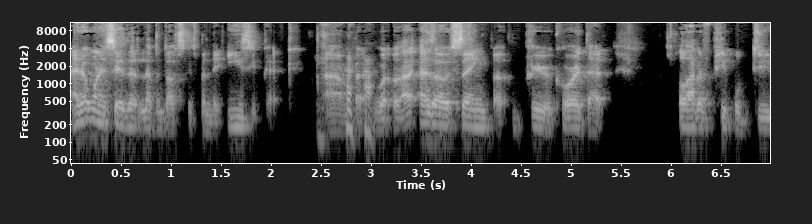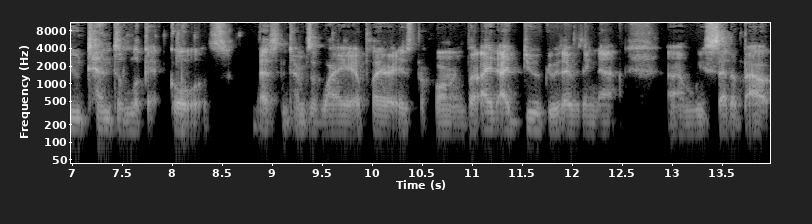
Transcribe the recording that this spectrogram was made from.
I don't want to say that Lewandowski's been the easy pick, um, but as I was saying uh, pre-record, that a lot of people do tend to look at goals as in terms of why a player is performing. But I, I do agree with everything that um, we said about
